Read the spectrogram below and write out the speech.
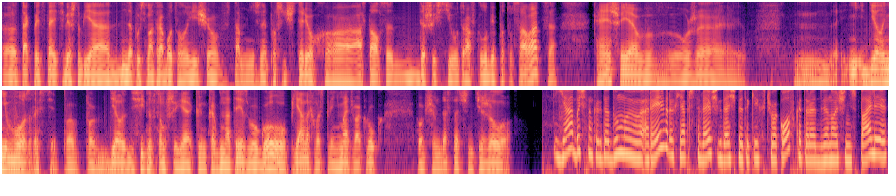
э, так представить себе, чтобы я, допустим, отработал еще, там, не знаю, после четырех а, остался до шести утра в клубе потусоваться, конечно, я уже дело не в возрасте. Дело действительно в том, что я как бы на трезвую голову пьяных воспринимать вокруг, в общем, достаточно тяжело. Я обычно, когда думаю о рейверах, я представляю всегда себе таких чуваков, которые две ночи не спали,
